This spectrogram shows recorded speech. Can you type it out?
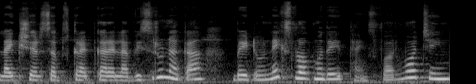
लाईक शेअर सबस्क्राईब करायला विसरू नका. नका. भेटू नेक्स्ट ब्लॉगमध्ये थँक्स फॉर वॉचिंग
